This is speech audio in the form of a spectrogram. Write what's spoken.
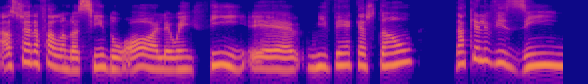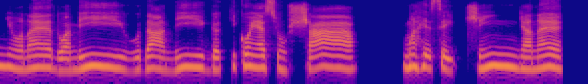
A senhora falando assim do óleo, enfim, é, me vem a questão daquele vizinho, né, do amigo, da amiga que conhece um chá, uma receitinha, né,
